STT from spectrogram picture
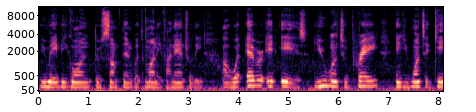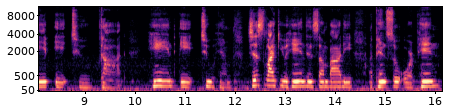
You may be going through something with money financially. Uh, whatever it is, you want to pray and you want to give it to God. Hand it to Him. Just like you're handing somebody a pencil or a pen,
